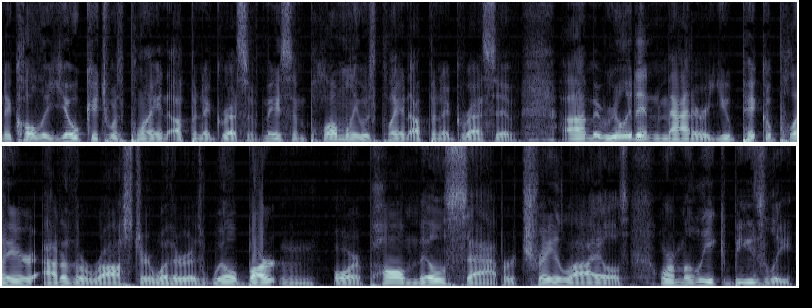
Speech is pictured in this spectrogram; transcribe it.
Nikola Jokic was playing up and aggressive. Mason Plumlee was playing up and aggressive. Um, it really didn't matter. You pick a player out of the roster, whether it was Will Barton or Paul Millsap or Trey Lyles or Malik Beasley.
